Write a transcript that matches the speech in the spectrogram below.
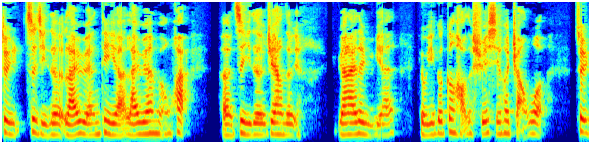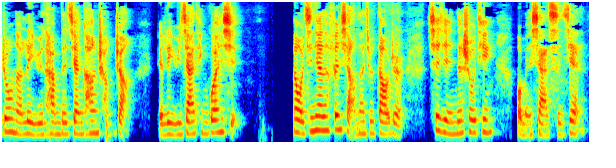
对自己的来源地呀、来源文化，呃，自己的这样的原来的语言有一个更好的学习和掌握，最终呢，利于他们的健康成长，也利于家庭关系。那我今天的分享呢，就到这儿，谢谢您的收听，我们下次见。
